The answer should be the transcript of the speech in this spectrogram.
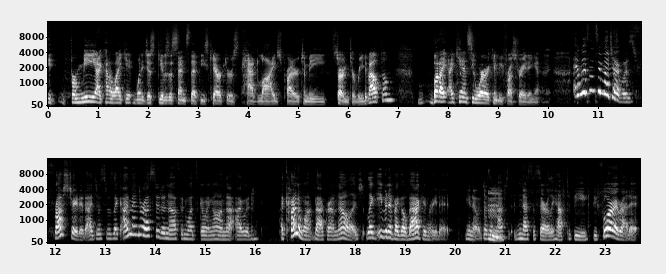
it for me I kind of like it when it just gives a sense that these characters had lives prior to me starting to read about them but I, I can see where it can be frustrating It wasn't so much I was frustrated. I just was like, I'm interested enough in what's going on that I would, I kind of want background knowledge. Like, even if I go back and read it, you know, it doesn't hmm. have to necessarily have to be before I read it.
